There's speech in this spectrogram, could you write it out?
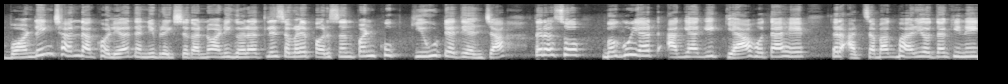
बॉन्डिंग छान दाखवली आहे त्यांनी प्रेक्षकांना आणि घरातले सगळे पर्सन पण खूप क्यूट आहेत यांच्या. तर असो बघूयात आगे आगे क्या होता है तर आजचा भाग भारी होता की नाही?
